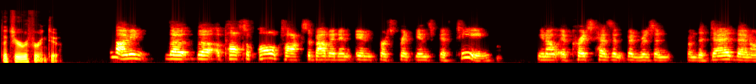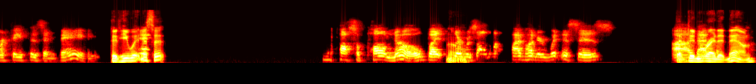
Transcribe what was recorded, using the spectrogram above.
that you're referring to? No, I mean the the Apostle Paul talks about it in in First Corinthians fifteen. You know, if Christ hasn't been risen from the dead, then our faith is in vain. Did he witness it? Apostle Paul, no, but No. there was five hundred witnesses That uh, didn't write it down.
